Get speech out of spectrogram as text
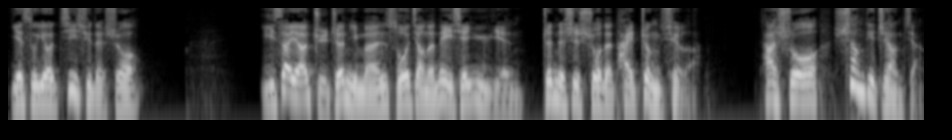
耶稣又继续的说：“以赛亚指着你们所讲的那些预言，真的是说的太正确了。他说，上帝这样讲：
